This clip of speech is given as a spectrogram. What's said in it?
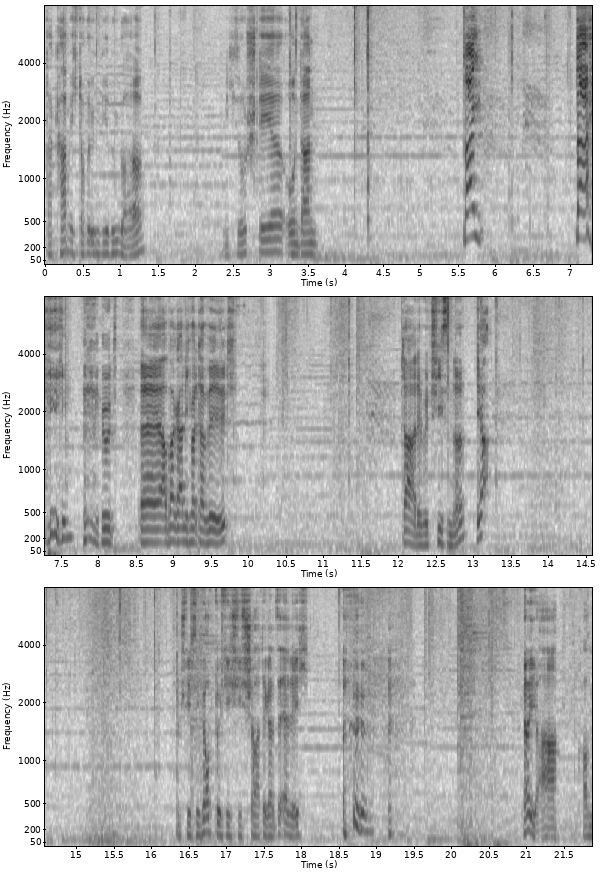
Da kam ich doch irgendwie rüber. Wenn ich so stehe und dann... Nein! Nein! Gut, äh, aber gar nicht weiter wild. Da, der wird schießen, ne? Ja, dann schieße ich auch durch die Schießscharte, ganz ehrlich. ja, ja, komm.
